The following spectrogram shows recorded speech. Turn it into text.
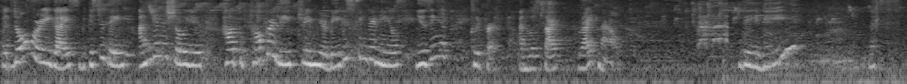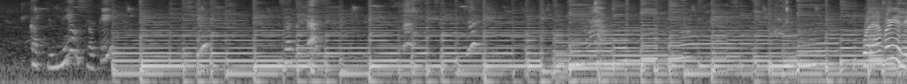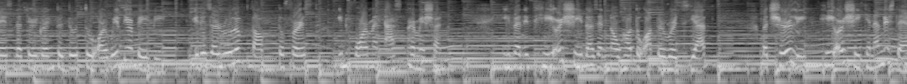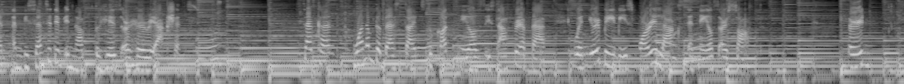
But don't worry guys because today I'm gonna show you how to properly trim your baby's fingernails using a clipper and we'll start right now. Baby, let's cut your nails, okay? Is that! Yes! Whatever it is that you're going to do to or with your baby, it is a rule of thumb to first inform and ask permission. Even if he or she doesn't know how to utter words yet, but surely he or she can understand and be sensitive enough to his or her reactions. Second, one of the best times to cut nails is after a bath when your baby is more relaxed and nails are soft. Third,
